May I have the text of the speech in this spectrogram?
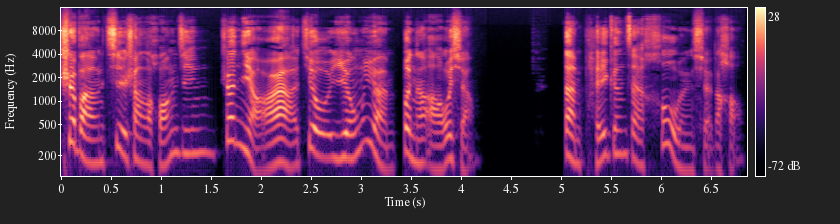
翅膀系上了黄金，这鸟儿啊就永远不能翱翔。但培根在后文写得好：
